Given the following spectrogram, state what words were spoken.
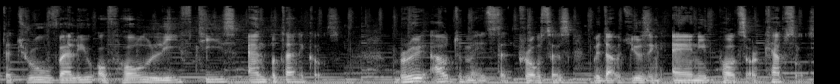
the true value of whole leaf teas and botanicals. Brew automates that process without using any pots or capsules.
